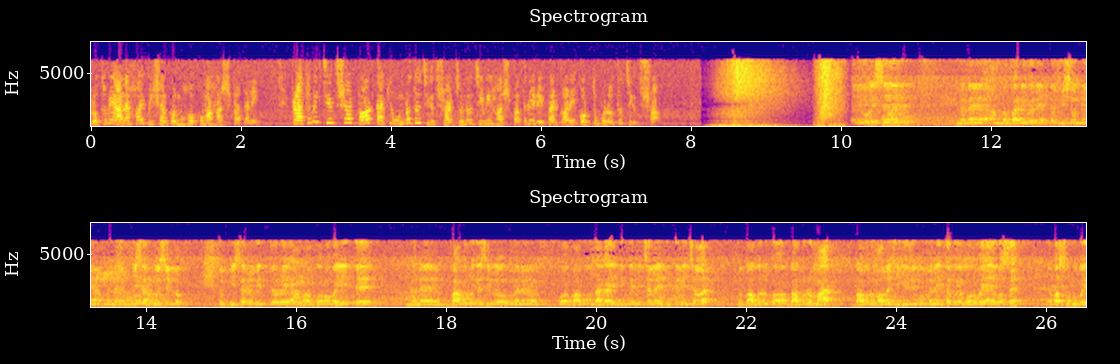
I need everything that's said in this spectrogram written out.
প্রথমে আনা হয় বিশালগড় মহকুমা হাসপাতালে। প্রাথমিক চিকিৎসার পর তাকে উন্নত চিকিৎসার জন্য জিবি হাসপাতালে রেফার করে কর্তব্যরত চিকিৎসক। মানে আমরা বাড়ি বাড়ি একটা বিষয় নিয়ে মানে বিচার হয়েছিল। তো বিচারের ভিতরে আমার বড় ভাইতে মানে বাবুর গেছিল মানে বাবু জায়গা এদিক দিয়ে বিছালা, এদিক দিয়ে বিছালা। তো বাবুর বাবুর মার বাবুর মালে ঠিকই দিব। মানে এটা কয়ে বড় ভাই আই বসে এবার ছোট ভাই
